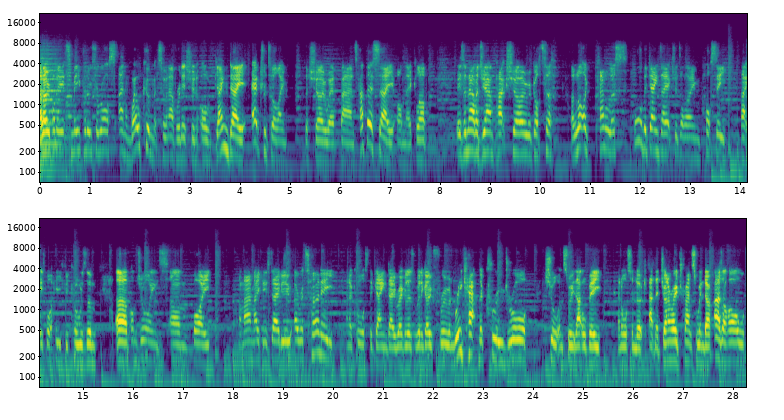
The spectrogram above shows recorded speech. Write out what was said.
Hello, everybody. It's me, producer Ross, and welcome to another edition of Game Day Extra Time, the show where fans have their say on their club. It's another jam-packed show. We've got a, a lot of panelists for the Game Day Extra Time posse. That is what Heathie calls them. Um, I'm joined um, by a man making his debut, a returnee, and of course the Game Day regulars. We're going to go through and recap the Crewe draw. Short and sweet that will be and also look at the January transfer window as a whole,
